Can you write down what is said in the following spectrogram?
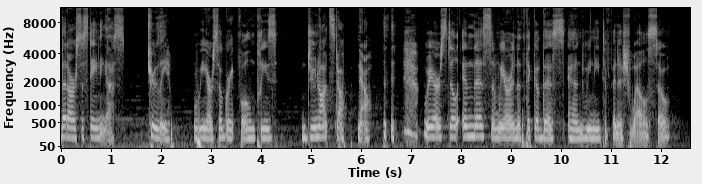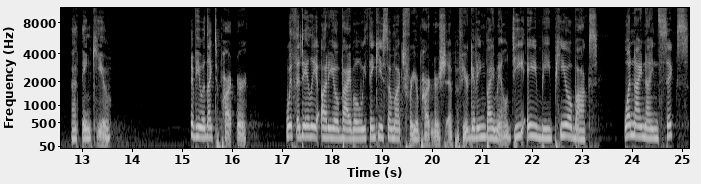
that are sustaining us. Truly, we are so grateful. And please do not stop now. we are still in this and we are in the thick of this and we need to finish well. So uh, thank you. If you would like to partner with the Daily Audio Bible, we thank you so much for your partnership. If you're giving by mail, DAB PO Box 1996,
